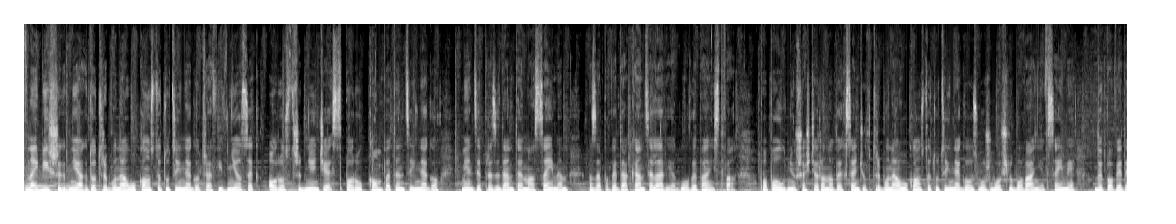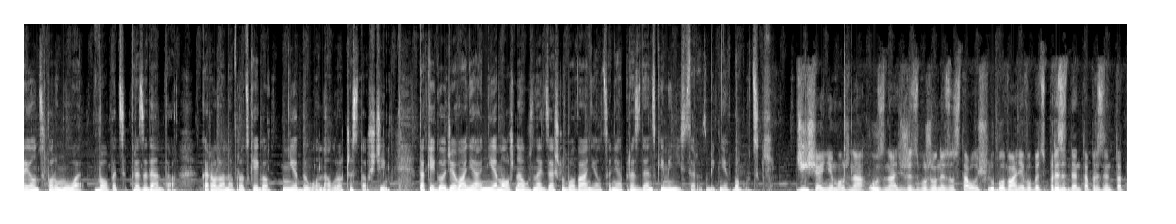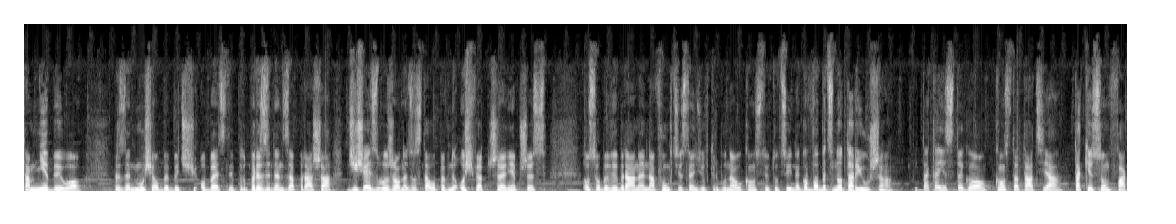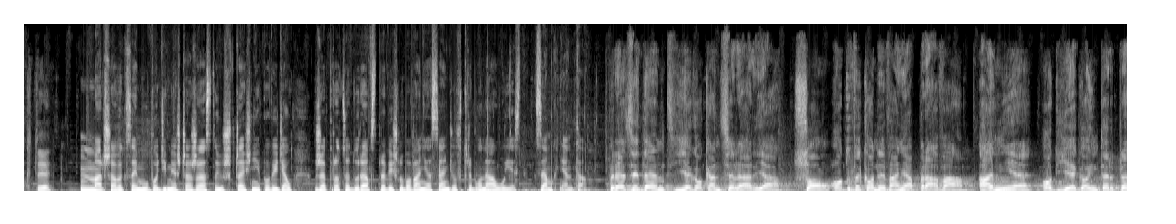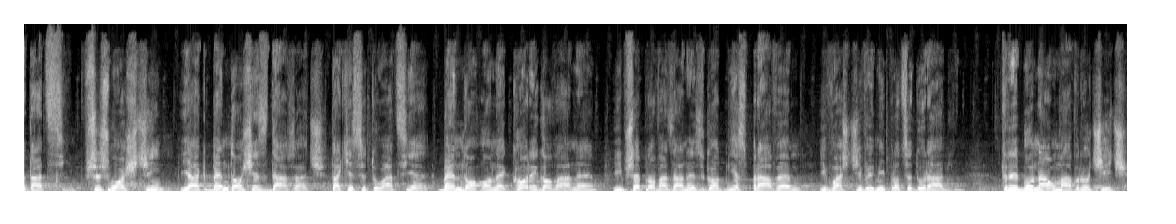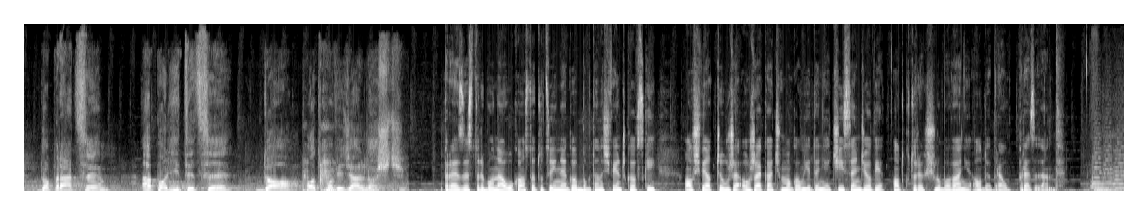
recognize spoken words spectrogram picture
W najbliższych dniach do Trybunału Konstytucyjnego trafi wniosek o rozstrzygnięcie sporu kompetencyjnego między prezydentem a Sejmem, zapowiada Kancelaria Głowy Państwa. Po południu sześcioro nowych sędziów Trybunału Konstytucyjnego złożyło ślubowanie w Sejmie, wypowiadając formułę wobec prezydenta. Karola Nawrockiego nie było na uroczystości. Takiego działania nie można uznać za ślubowanie, ocenia prezydencki minister Zbigniew Bogucki. Dzisiaj nie można uznać, że złożone zostało ślubowanie wobec prezydenta. Prezydenta tam nie było. Prezydent musiałby być obecny. Prezydent zaprasza. Dzisiaj złożone zostało pewne oświadczenie przez osoby wybrane na funkcję sędziów Trybunału Konstytucyjnego wobec notariusza. I taka jest tego konstatacja. Takie są fakty. Marszałek Sejmu Włodzimierz Czarzasty już wcześniej powiedział, że procedura w sprawie ślubowania sędziów Trybunału jest zamknięta. Prezydent i jego kancelaria są od wykonywania prawa, a nie od jego interpretacji. W przyszłości, jak będą się zdarzać takie sytuacje, będą one korygowane i przeprowadzane zgodnie z prawem i właściwymi procedurami. Trybunał ma wrócić do pracy, a politycy do odpowiedzialności. Prezes Trybunału Konstytucyjnego Bogdan Święczkowski oświadczył, że orzekać mogą jedynie ci sędziowie, od których ślubowanie odebrał prezydent.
